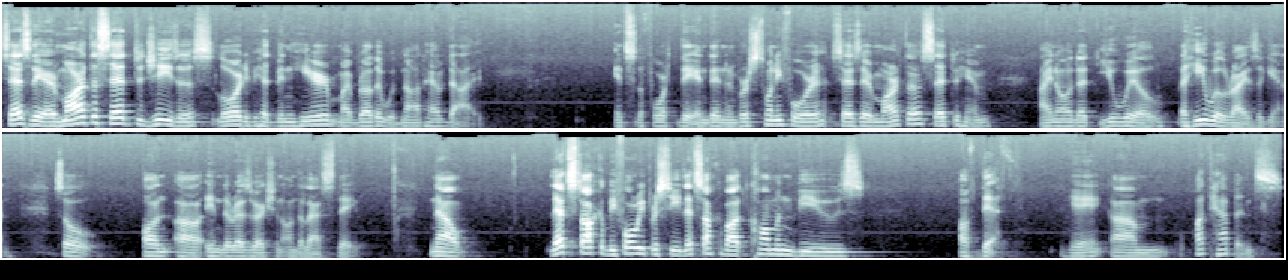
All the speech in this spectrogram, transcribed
says there, Martha said to Jesus, Lord, if you had been here, my brother would not have died. It's the fourth day. And then in verse 24, it says there, Martha said to him, I know that you will, that he will rise again. So, on, uh, in the resurrection on the last day. Now, let's talk, before we proceed, let's talk about common views of death. Okay? Um, what happens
